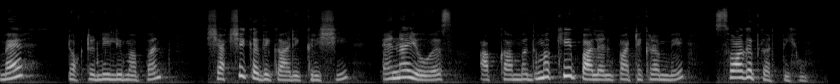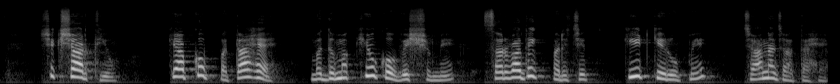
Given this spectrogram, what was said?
मैं डॉक्टर नीलिमा पंत, शैक्षिक अधिकारी कृषि, एनआईओएस, आपका मधुमक्खी पालन पाठ्यक्रम में स्वागत करती हूँ। शिक्षार्थियों, क्या आपको पता है मधुमक्खियों को विश्व में सर्वाधिक परिचित कीट के रूप में जाना जाता है?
